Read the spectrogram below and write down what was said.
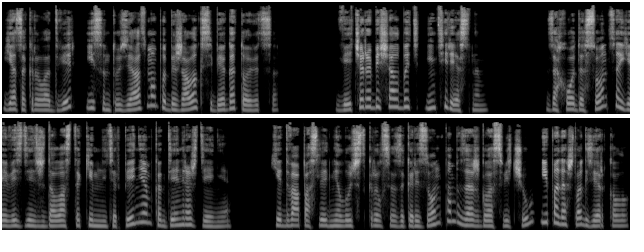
я закрыла дверь и с энтузиазмом побежала к себе готовиться. Вечер обещал быть интересным. Захода солнца я весь день ждала с таким нетерпением, как день рождения. Едва последний луч скрылся за горизонтом, зажгла свечу и подошла к зеркалу.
